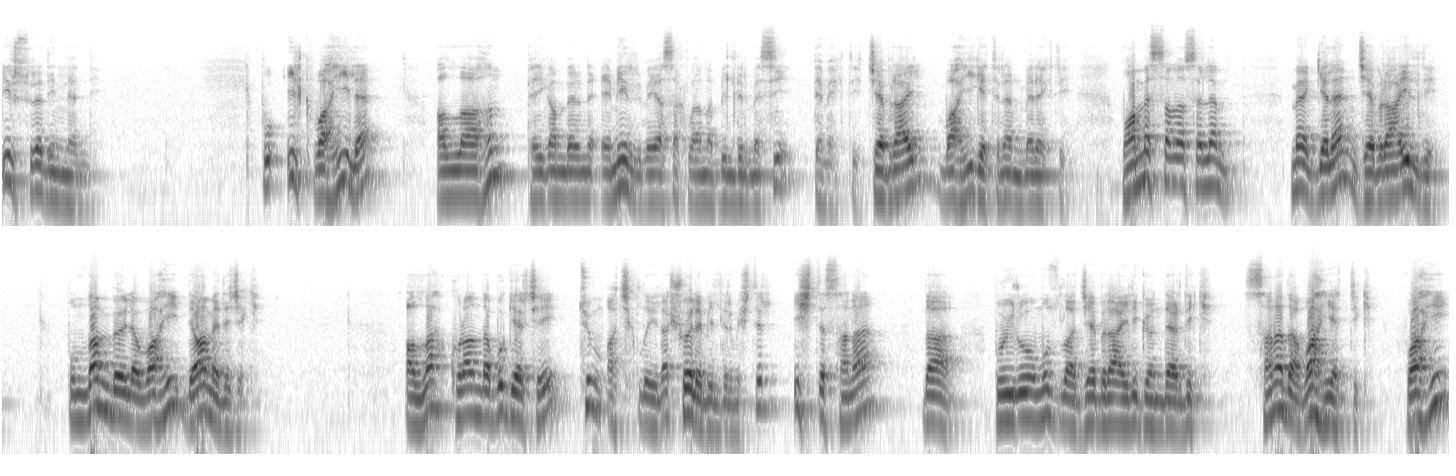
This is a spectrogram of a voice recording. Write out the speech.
Bir süre dinlendi. Bu ilk vahiy ile Allah'ın peygamberine emir ve yasaklarına bildirmesi demekti. Cebrail vahiy getiren melekti. Muhammed sallallahu aleyhi ve selleme gelen Cebrail'di. Bundan böyle vahiy devam edecek. Allah Kur'an'da bu gerçeği tüm açıklığıyla şöyle bildirmiştir. İşte sana da buyruğumuzla Cebrail'i gönderdik. Sana da vahyettik. Vahiy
